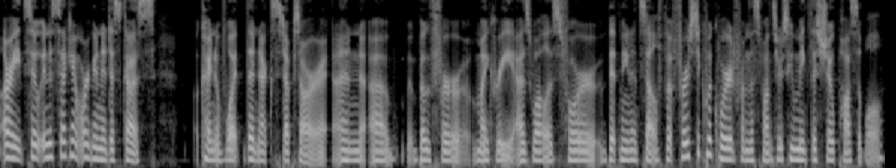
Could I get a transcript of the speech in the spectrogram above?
All right, so in a second we're going to discuss kind of what the next steps are, and uh, both for Micree as well as for Bitmain itself. But first, a quick word from the sponsors who make this show possible.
